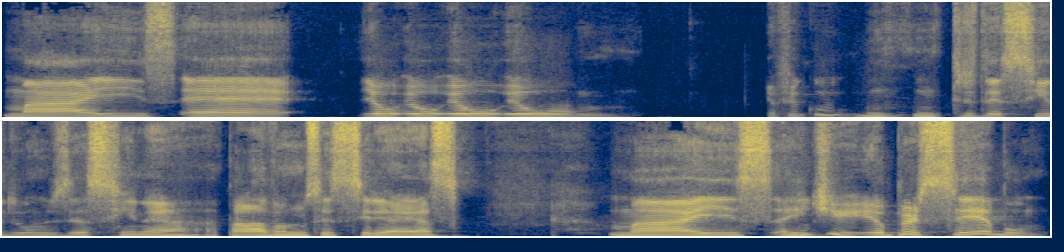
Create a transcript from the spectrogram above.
mas é, eu, eu, eu, eu, eu fico entristecido, vamos dizer assim, né? A palavra não sei se seria essa, mas a gente, eu percebo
